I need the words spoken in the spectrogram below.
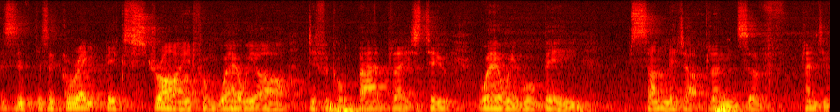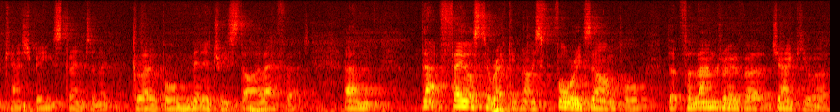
There's a great big stride from where we are, difficult, bad place, to where we will be, sunlit uplands of plenty of cash being spent in a global military style effort. Um, that fails to recognise, for example, that for Land Rover Jaguar,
